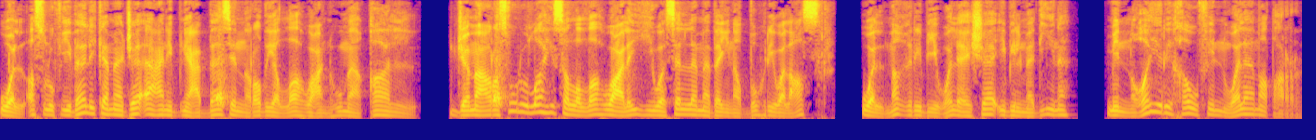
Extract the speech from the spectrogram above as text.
والأصل في ذلك ما جاء عن ابن عباس رضي الله عنهما قال جمع رسول الله صلى الله عليه وسلم بين الظهر والعصر والمغرب والعشاء بالمدينة من غير خوف ولا مطر.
